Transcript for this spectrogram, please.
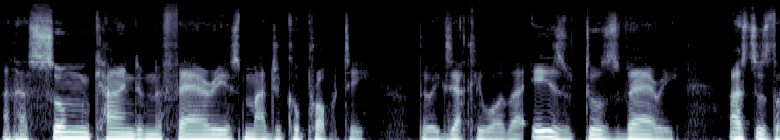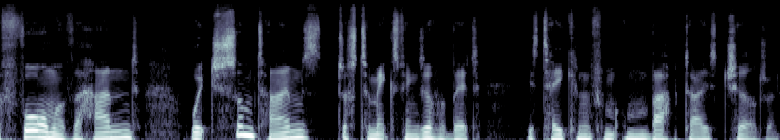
and has some kind of nefarious magical property, though exactly what that is does vary, as does the form of the hand, which sometimes, just to mix things up a bit, is taken from unbaptized children.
